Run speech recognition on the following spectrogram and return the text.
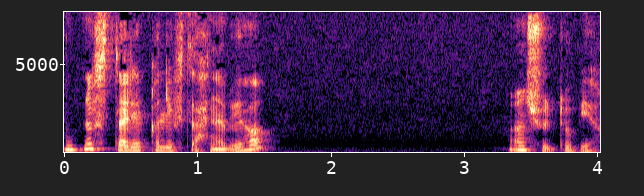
بنفس الطريقة اللي فتحنا بها. غنشدو بها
